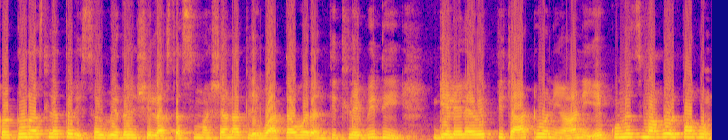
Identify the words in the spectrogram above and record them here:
कठोर असल्या तरी संवेदनशील असतात. स्मशानातले वातावरण तिथले विधी गेलेल्या व्यक्तीच्या आठवणी आणि एकूणच माहोल पाहून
